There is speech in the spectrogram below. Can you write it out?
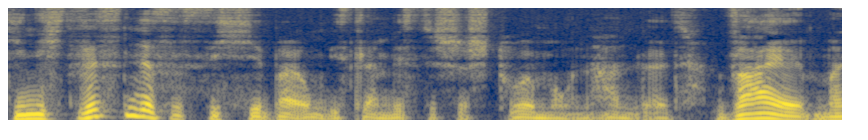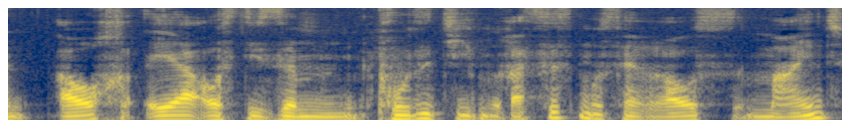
die nicht wissen, dass es sich hierbei um islamistische Strömungen handelt. Weil man auch eher aus diesem positiven Rassismus heraus meint,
